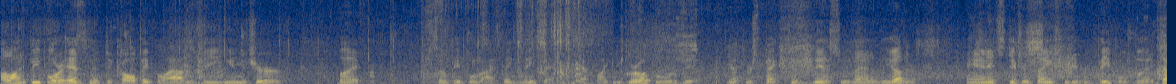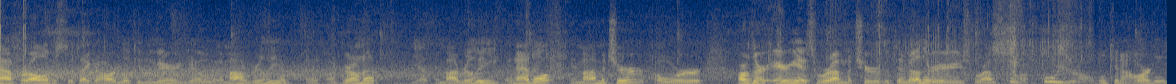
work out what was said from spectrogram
A lot of people are hesitant to call people out as being immature, but some people I think need that. Like to grow up a little bit with respect to this or that or the other. And it's different things for different people, but it's time for all of us to take a hard look in the mirror and go, Am I really a, a, a grown up? Yep. Am I really an adult? Am I mature? Or are there areas where I'm mature, but then other areas where I'm still a four year old? What can I harden?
